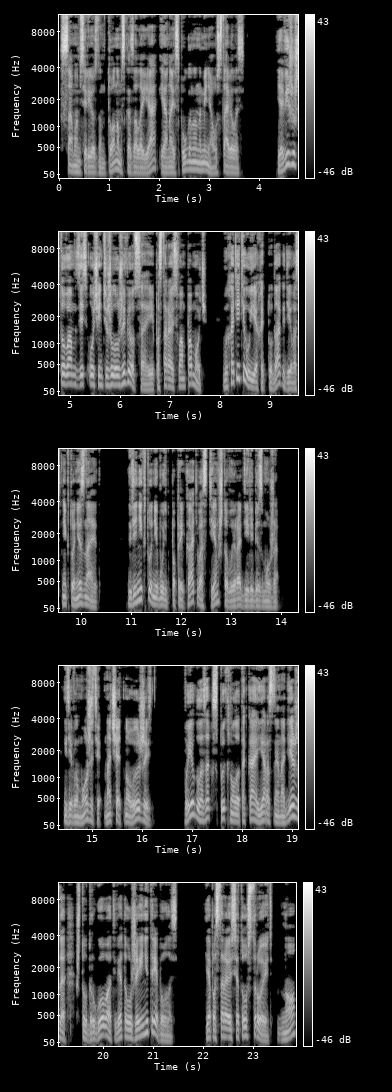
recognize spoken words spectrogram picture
Самым серьезным тоном сказала я, и она испуганно на меня уставилась. Я вижу, что вам здесь очень тяжело живется, и постараюсь вам помочь. Вы хотите уехать туда, где вас никто не знает? Где никто не будет попрекать вас тем, что вы родили без мужа? Где вы можете начать новую жизнь?» В ее глазах вспыхнула такая яростная надежда, что другого ответа уже и не требовалось. Я постараюсь это устроить, но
